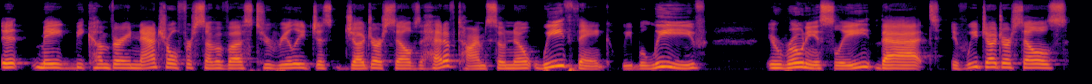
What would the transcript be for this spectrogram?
it may become very natural for some of us to really just judge ourselves ahead of time. So, no, we think, we believe erroneously that if we judge ourselves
